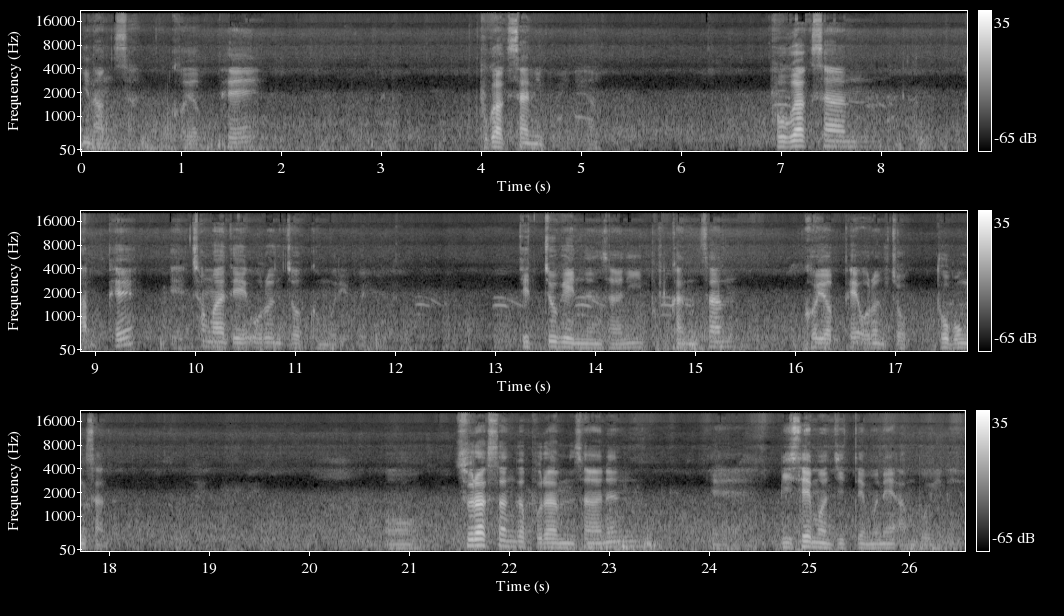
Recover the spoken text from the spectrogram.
인왕산 그 옆에 북악산이 보이네요. 북악산 앞에 예, 청와대 오른쪽 건물이 보입니다. 뒤쪽에 있는 산이 북한산 그 옆에 오른쪽 도봉산 어, 수락산과 불암산은 예, 미세먼지 때문에 안 보이네요.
